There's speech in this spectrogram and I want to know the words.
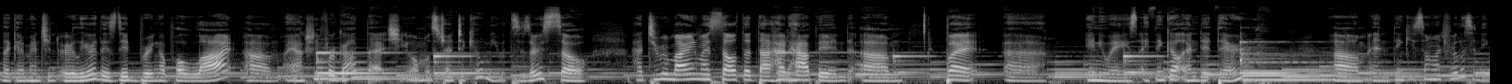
like I mentioned earlier, this did bring up a lot. Um, I actually forgot that she almost tried to kill me with scissors. So, I had to remind myself that that had happened. Um, but, uh, anyways, I think I'll end it there. Um, and thank you so much for listening.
